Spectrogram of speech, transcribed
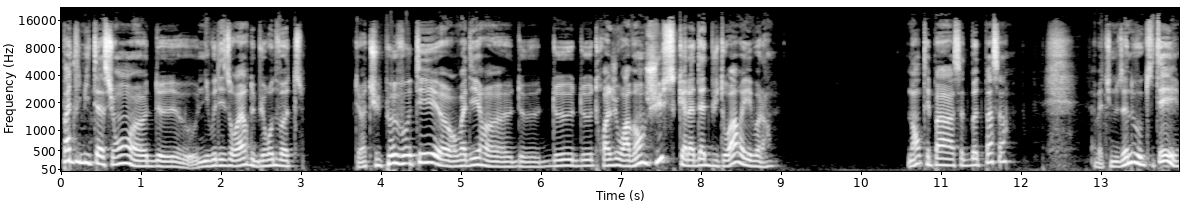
Pas de limitation de, au niveau des horaires de bureau de vote. Tu vois, tu peux voter, euh, on va dire, euh, de 2, deux, trois jours avant jusqu'à la date butoir et voilà. Non, t'es pas, ça te botte pas ça? Ah bah tu nous as nouveau quitté.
